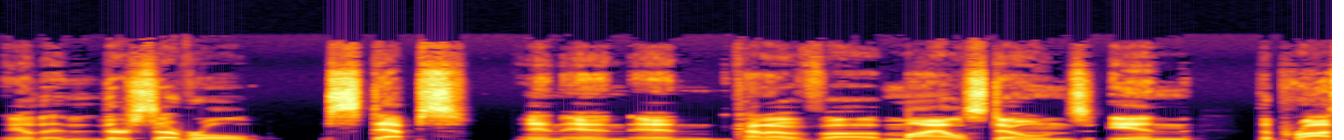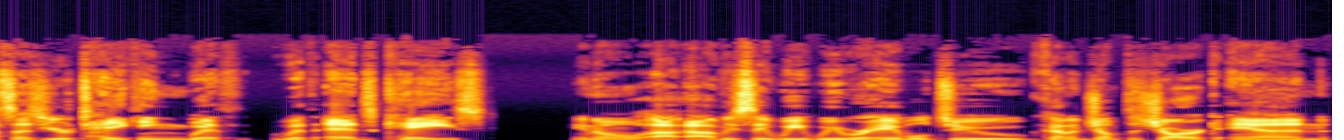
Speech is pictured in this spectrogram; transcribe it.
you know, th- there's several steps and and and kind of uh, milestones in the process you're taking with with Ed's case. You know, obviously we we were able to kind of jump the shark and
